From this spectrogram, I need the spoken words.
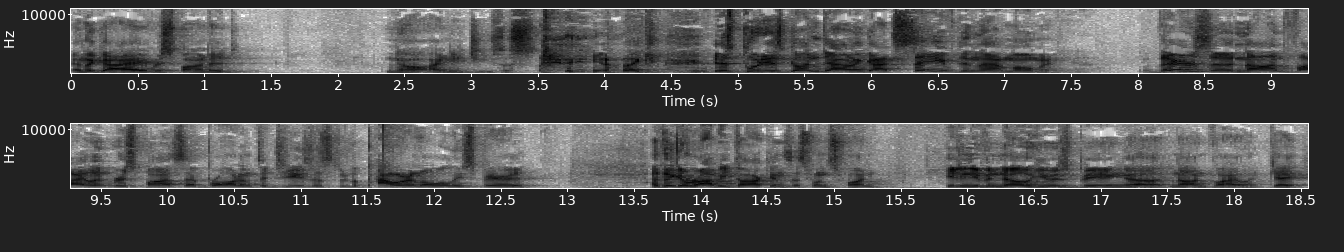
and the guy responded, No, I need Jesus. you know, like, just put his gun down and got saved in that moment. There's a nonviolent response that brought him to Jesus through the power of the Holy Spirit. I think of Robby Dawkins. This one's fun. He didn't even know he was being uh, nonviolent, okay?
